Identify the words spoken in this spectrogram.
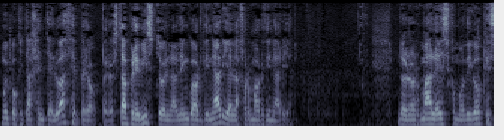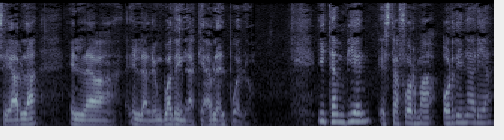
muy poquita gente lo hace, pero, pero está previsto en la lengua ordinaria, en la forma ordinaria. Lo normal es, como digo, que se habla en la, en la lengua en la que habla el pueblo. Y también esta forma ordinaria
